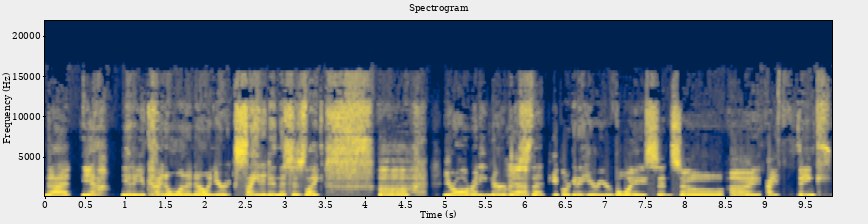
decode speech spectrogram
That yeah, you know, you kind of want to know, and you're excited, and this is like uh, you're already nervous Yeah. that people are going to hear your voice, and so uh, I think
